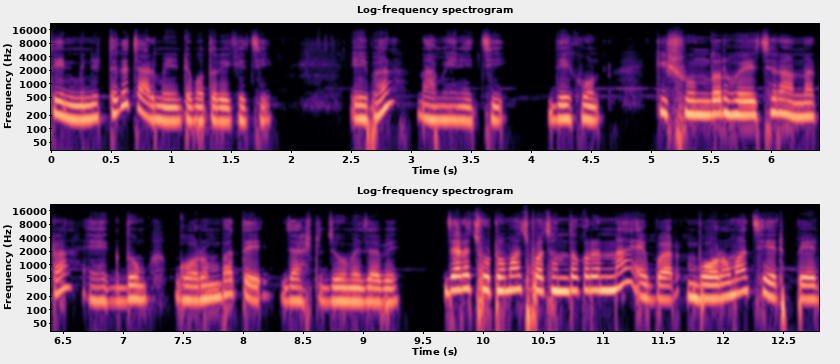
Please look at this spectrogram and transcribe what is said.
তিন মিনিট থেকে চার মিনিটের মতো রেখেছি। এবার নামিয়ে নিচ্ছি। দেখুন, কি সুন্দর হয়েছে রান্নাটা। একদম গরম ভাতে জাস্ট জমে যাবে। যারা ছোট মাছ পছন্দ করেন না, একবার বড় মাছের পেট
